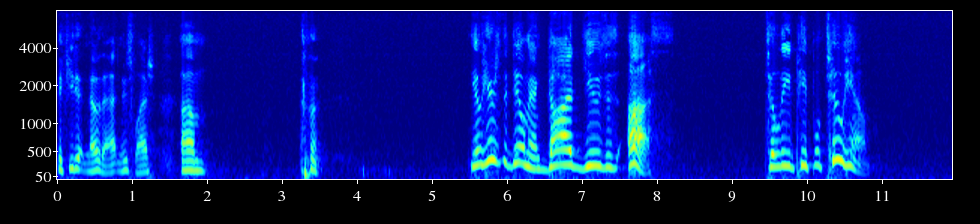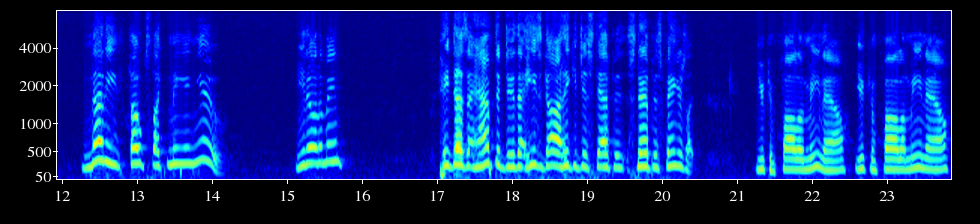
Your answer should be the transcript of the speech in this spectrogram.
if you didn't know that, newsflash. Um, You know, here's the deal, man. God uses us to lead people to Him. Nutty folks like me and you. You know what I mean? He doesn't have to do that. He's God. He could just snap his, snap his fingers like, You can follow me now. You can follow me now.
